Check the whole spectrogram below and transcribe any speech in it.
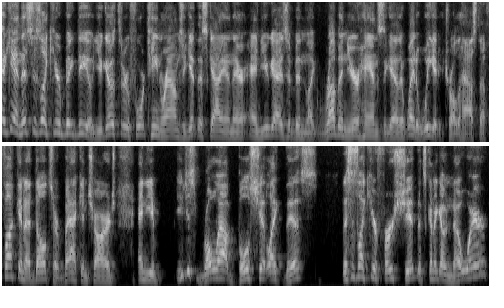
again, this is like your big deal. You go through 14 rounds, you get this guy in there, and you guys have been like rubbing your hands together. Wait till we get control of the house. The fucking adults are back in charge, and you you just roll out bullshit like this. This is like your first shit that's going to go nowhere.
